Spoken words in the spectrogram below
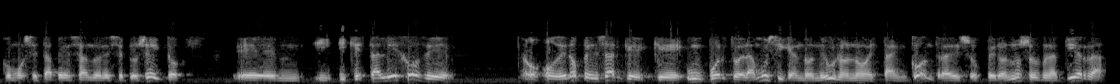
como se está pensando en ese proyecto, eh, y, que está lejos de, o, de no pensar que, un puerto de la música en donde uno no está en contra de eso, pero no sobre una tierra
